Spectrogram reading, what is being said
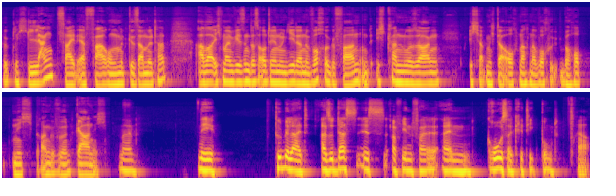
wirklich Langzeiterfahrung mit gesammelt hat. Aber ich meine, wir sind das Auto ja nun jeder eine Woche gefahren und ich kann nur sagen, ich habe mich da auch nach einer Woche überhaupt nicht dran gewöhnt. Gar nicht. Nein. Nee. Tut mir leid. Also das ist auf jeden Fall ein großer Kritikpunkt. Ja.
